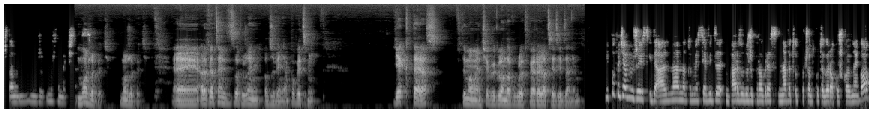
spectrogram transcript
Czy tam może, może tam jakiś Może być, może być. E, ale wracając do zaburzeń odżywienia, powiedz mi, jak teraz, w tym momencie, wygląda w ogóle Twoja relacja z jedzeniem? Nie powiedziałabym, że jest idealna, natomiast ja widzę bardzo duży progres nawet od początku tego roku szkolnego.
